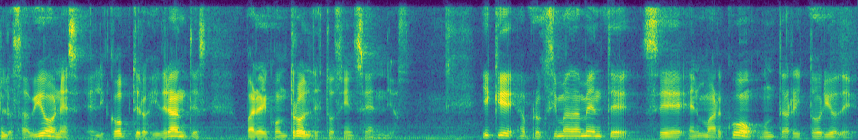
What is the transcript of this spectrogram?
los aviones, helicópteros, hidrantes, para el control de estos incendios y que aproximadamente se enmarcó un territorio de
